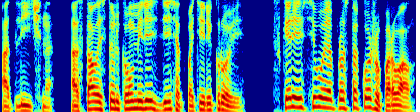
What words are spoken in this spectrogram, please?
Отлично. Осталось только умереть здесь от потери крови. Скорее всего, я просто кожу порвал.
